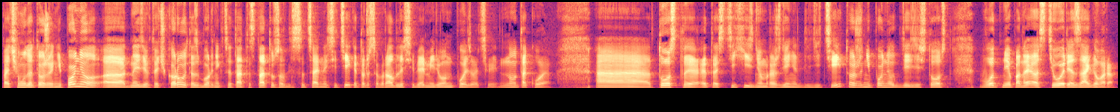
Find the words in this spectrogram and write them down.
Почему-то тоже не понял. А, native.ru это сборник цитат и статусов для социальных сетей, который собрал для себя миллион пользователей. Ну, такое. А, тосты это стихи с днем рождения для детей. Тоже не понял, где здесь тост. Вот мне понравилась теория заговора.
